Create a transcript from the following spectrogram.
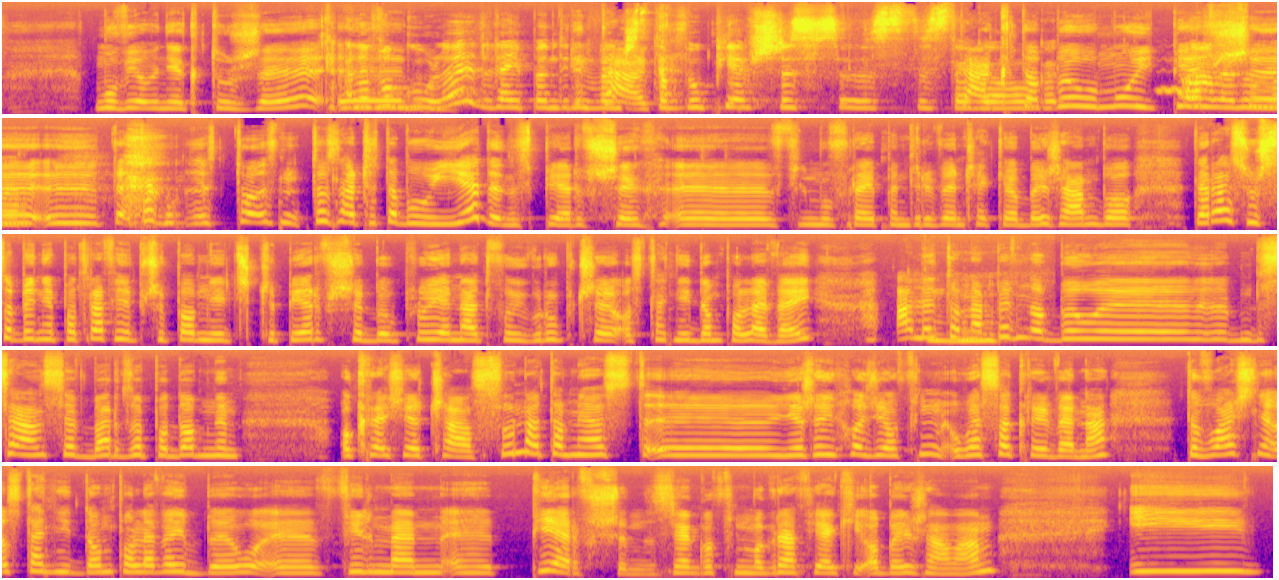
mówią niektórzy. Ale w ogóle Rape Revenge tak. to był pierwszy z, z, tego... Tak, to był mój pierwszy... Y, tak, to, to znaczy, to był jeden z pierwszych y, filmów Rape Revenge, jakie obejrzałam, bo teraz już sobie nie potrafię przypomnieć, czy pierwszy był Pluje na twój grób, czy Ostatni dom po lewej, ale to na pewno były seanse w bardzo podobnym okresie czasu. Natomiast y, jeżeli chodzi o film Wesa Cravena, to właśnie Ostatni dom po lewej był y, filmem y, pierwszym z jego filmografii, jaki obejrzałam. I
